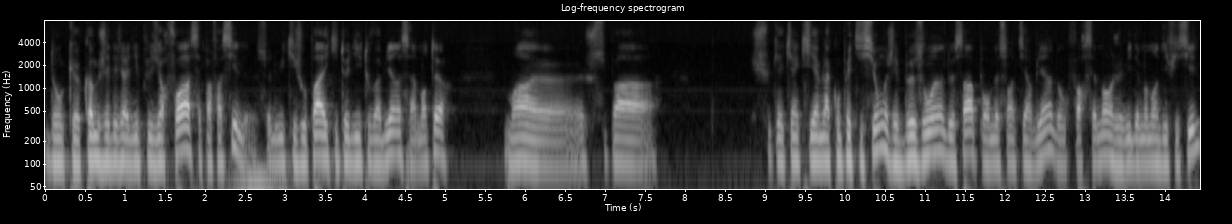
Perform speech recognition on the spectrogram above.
Donc, comme j'ai déjà dit plusieurs fois, c'est pas facile. Celui qui joue pas et qui te dit tout va bien, c'est un menteur. Moi, euh, je suis pas. Je suis quelqu'un qui aime la compétition. J'ai besoin de ça pour me sentir bien. Donc, forcément, je vis des moments difficiles.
